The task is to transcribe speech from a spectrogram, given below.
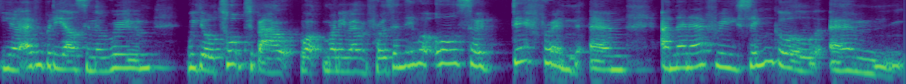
you know, everybody else in the room we'd all talked about what money meant for us, and they were all so different. Um, and then every single um,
